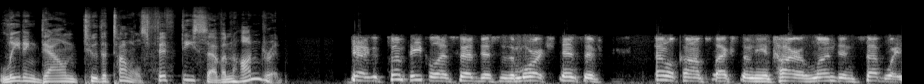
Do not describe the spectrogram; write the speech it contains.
leading down to the tunnels. 5,700. Yeah, some people have said this is a more extensive tunnel complex than the entire London subway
